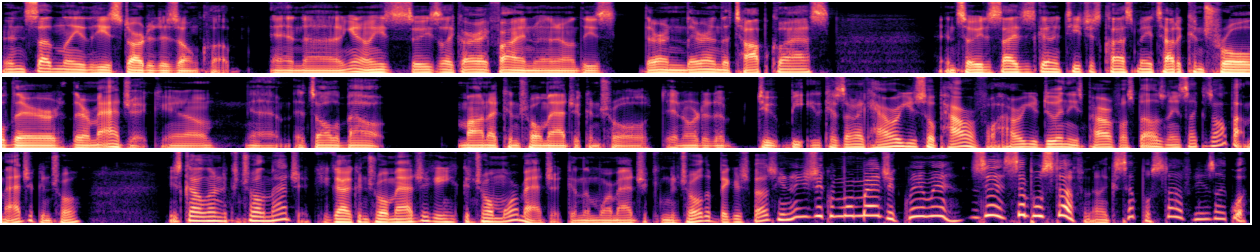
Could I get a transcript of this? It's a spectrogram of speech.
And suddenly he started his own club, and uh, you know, he's so he's like, "All right, fine. You know, these they're in they're in the top class." And so he decides he's going to teach his classmates how to control their their magic. You know, yeah, it's all about mana control, magic control in order to do be because they're like, how are you so powerful? How are you doing these powerful spells? And he's like, it's all about magic control. You just gotta learn to control the magic. You gotta control magic, and you control more magic. And the more magic you control, the bigger spells. You know, you just get more magic. Simple stuff. And they're like, simple stuff. And he's like, well,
